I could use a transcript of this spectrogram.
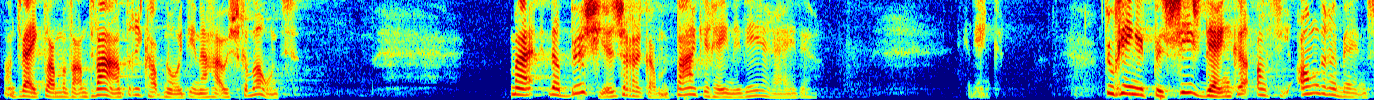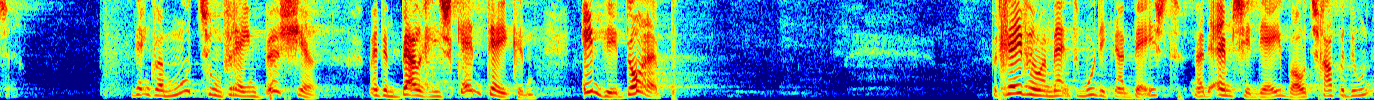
Want wij kwamen van het water, ik had nooit in een huis gewoond. Maar dat busje zag ik al een paar keer heen en weer rijden. Ik denk, toen ging ik precies denken als die andere mensen. Ik denk, waar moet zo'n vreemd busje met een Belgisch kenteken in dit dorp? Op een gegeven moment moet ik naar Beest, naar de MCD, boodschappen doen.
